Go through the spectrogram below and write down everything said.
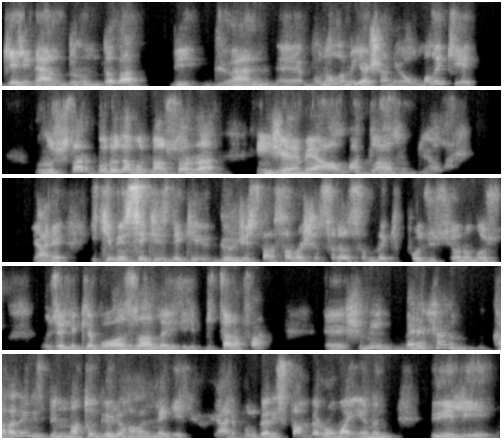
gelinen durumda da bir güven e, bunalımı yaşanıyor olmalı ki Ruslar bunu da bundan sonra incelemeye almak lazım diyorlar. Yani 2008'deki Gürcistan Savaşı sırasındaki pozisyonumuz özellikle boğazlarla ilgili bir tarafa e, şimdi Menekşe Hanım Karadeniz bir NATO gölü haline geliyor. Yani Bulgaristan ve Romanya'nın üyeliği,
